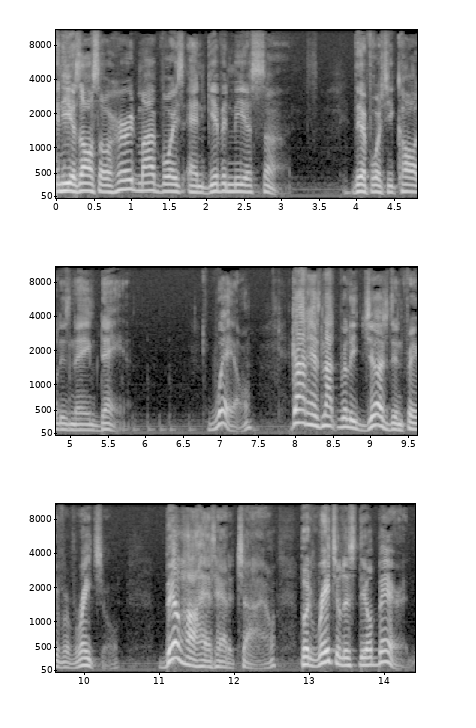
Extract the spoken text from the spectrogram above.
and he has also heard my voice and given me a son. Therefore she called his name Dan. Well, God has not really judged in favor of Rachel. Bilhah has had a child, but Rachel is still barren.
